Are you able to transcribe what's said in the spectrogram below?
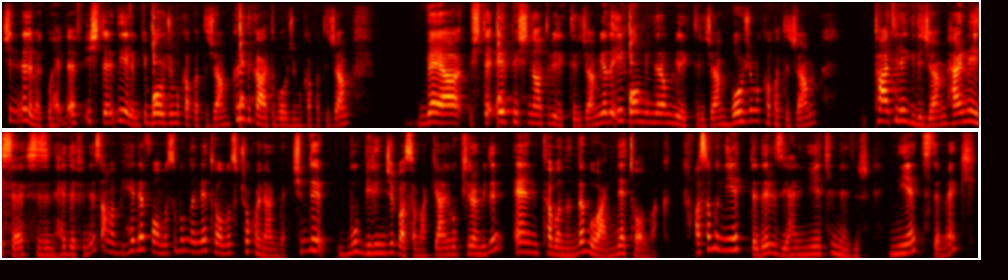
Şimdi ne demek bu hedef? İşte diyelim ki borcumu kapatacağım, kredi kartı borcumu kapatacağım veya işte ev peşinatı biriktireceğim ya da ilk 10 bin liramı biriktireceğim, borcumu kapatacağım, tatile gideceğim, her neyse sizin hedefiniz ama bir hedef olması, bunda net olması çok önemli. Şimdi bu birinci basamak yani bu piramidin en tabanında bu var, net olmak. Aslında bu niyet de deriz ya, hani niyetin nedir? Niyet demek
